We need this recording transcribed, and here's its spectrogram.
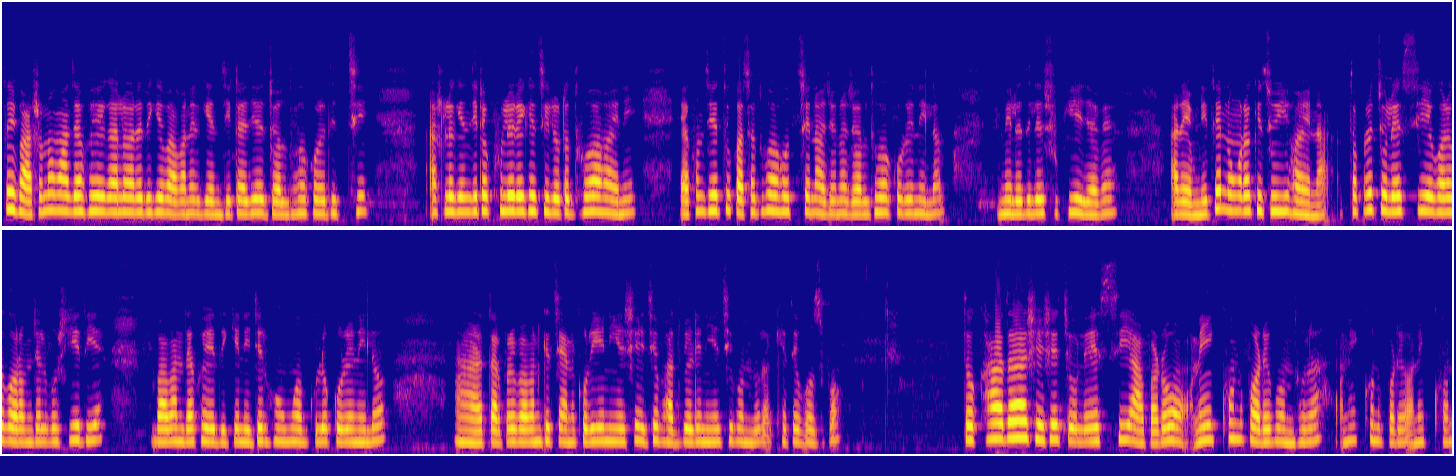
তো এই বাসনও মাজা হয়ে গেল আর এদিকে বাবানের গেঞ্জিটা যে জল ধোয়া করে দিচ্ছি। আসলে গেঞ্জিটা খুলে রেখেছিল, ওটা ধোয়া হয়নি। এখন যেহেতু কাঁচা ধোয়া হচ্ছে না ওই জন্য জল ধোয়া করে নিলাম। মেলে দিলে শুকিয়ে যাবে। আর এমনিতে নোংরা কিছুই হয় না। তারপরে চলে এসেছি এ ঘরে গরম জল বসিয়ে দিয়ে। বাবান দেখো এদিকে নিজের হোমওয়ার্কগুলো করে নিল। আর তারপরে বাবানকে চ্যান করিয়ে নিয়ে এসে এই যে ভাত বেড়ে নিয়েছি বন্ধুরা, খেতে বসবো। তো খাওয়া দাওয়া শেষে চলে এসেছি আবারও অনেকক্ষণ পরে বন্ধুরা, অনেকক্ষণ পরে অনেকক্ষণ।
